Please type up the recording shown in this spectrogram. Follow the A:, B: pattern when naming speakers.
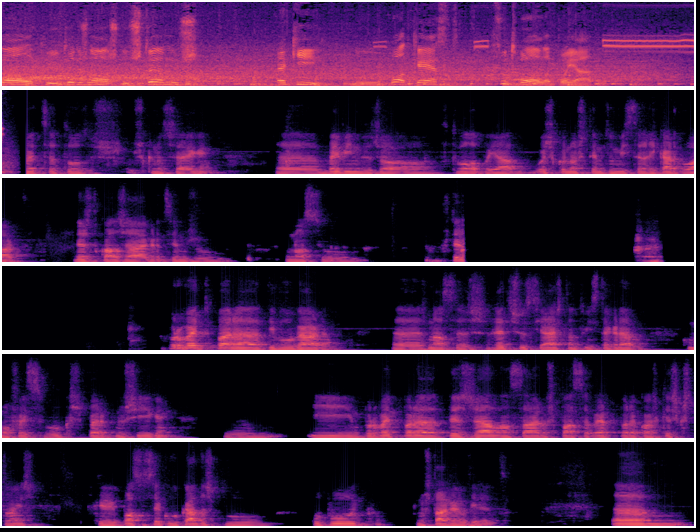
A: futebol que todos nós gostamos, aqui no podcast Futebol Apoiado.
B: Boa noite a todos os que nos seguem. Uh, Bem-vindos ao Futebol Apoiado. Hoje connosco temos o Mr. Ricardo Duarte, desde o qual já agradecemos o, o nosso. Aproveito para divulgar uh, as nossas redes sociais, tanto o Instagram como o Facebook. Espero que nos sigam. Uh, e aproveito para, desde já, lançar o espaço aberto para quaisquer questões que possam ser colocadas pelo, pelo público que nos está a ver o direto. Um,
